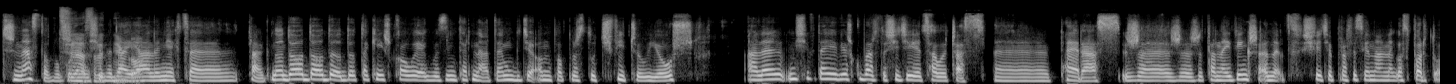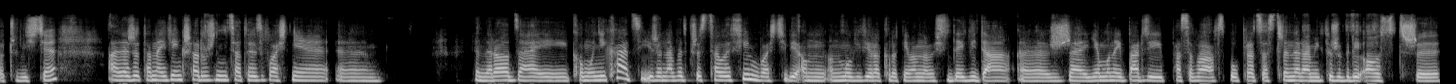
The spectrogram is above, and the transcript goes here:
13 w ogóle mi się wydaje, ale nie chcę, tak, no do, do, do, do takiej szkoły jakby z internatem, gdzie on po prostu ćwiczył już, ale mi się wydaje, wiesz, Kuba, że to się dzieje cały czas e, teraz, że, że, że ta największa, w świecie profesjonalnego sportu oczywiście, ale że ta największa różnica to jest właśnie e, ten rodzaj komunikacji, że nawet przez cały film właściwie on, on mówi wielokrotnie, mam na myśli Davida, e, że jemu najbardziej pasowała współpraca z trenerami, którzy byli ostrzy,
